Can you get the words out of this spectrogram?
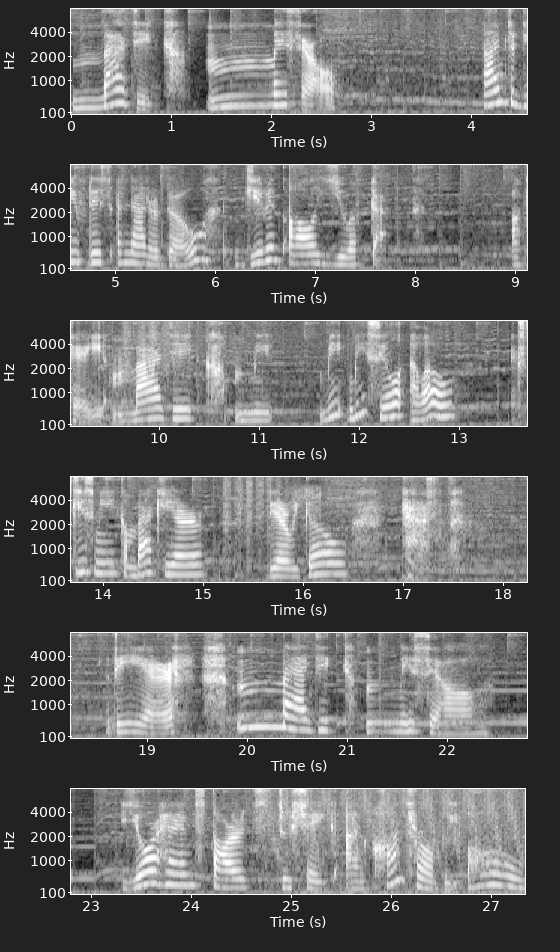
Magic mm, missile. Time to give this another go. Give it all you have got. Okay, magic mi mi missile. Hello. Excuse me, come back here. There we go. Cast. There. Magic missile. Your hand starts to shake uncontrollably. Oh,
